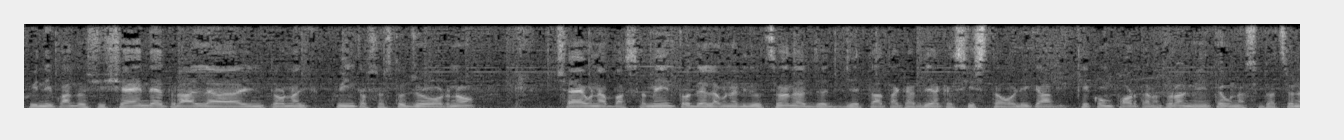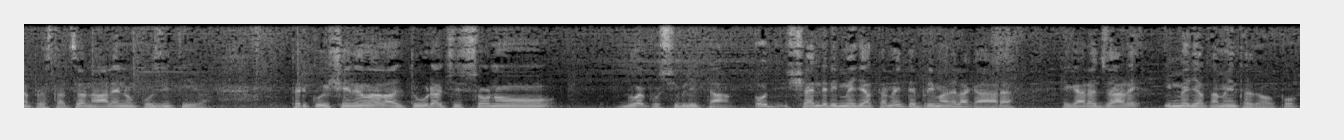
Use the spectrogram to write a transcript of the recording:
quindi quando si scende il- intorno al quinto o sesto giorno c'è un abbassamento della una riduzione della ge- gettata cardiaca sistolica che comporta naturalmente una situazione prestazionale non positiva. Per cui scendendo dall'altura ci sono due possibilità, o scendere immediatamente prima della gara e gareggiare immediatamente dopo,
